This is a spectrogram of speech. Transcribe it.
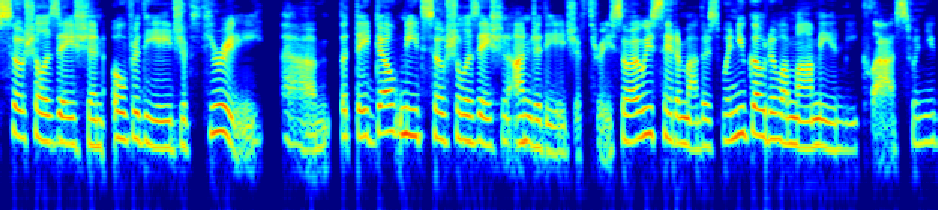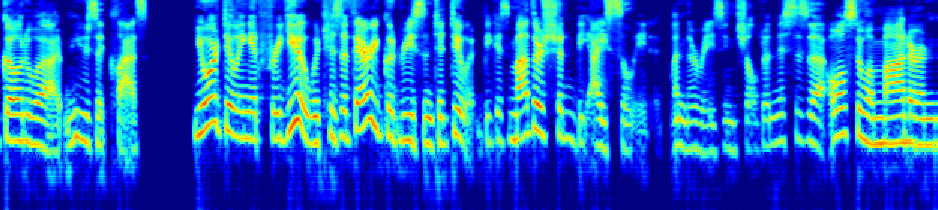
socialization over the age of three um, but they don't need socialization under the age of three. So I always say to mothers, when you go to a mommy and me class, when you go to a music class, you're doing it for you, which is a very good reason to do it because mothers shouldn't be isolated when they're raising children. This is a, also a modern,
